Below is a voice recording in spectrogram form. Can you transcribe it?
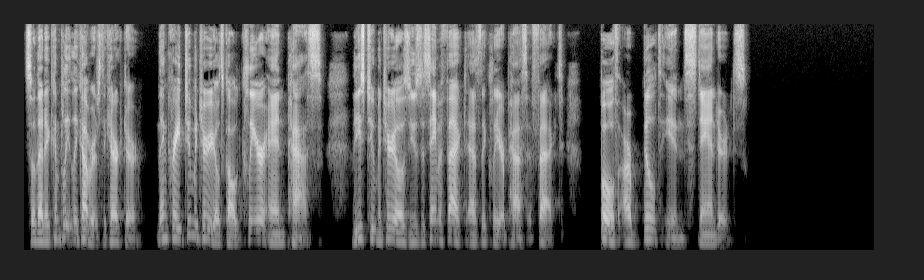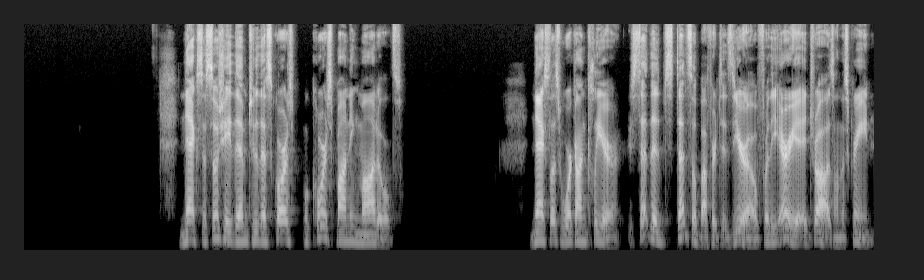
so that it completely covers the character. Then create two materials called clear and pass. These two materials use the same effect as the clear pass effect. Both are built-in standards. Next, associate them to the corresponding models. Next, let's work on clear. Set the stencil buffer to zero for the area it draws on the screen.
